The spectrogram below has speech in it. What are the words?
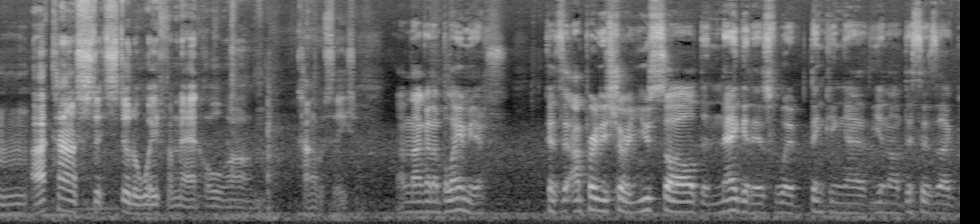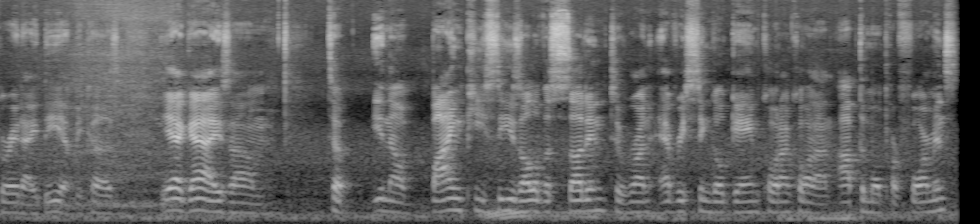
Mhm. I kind of st- stood away from that whole um conversation. I'm not gonna blame you, because I'm pretty sure you saw the negatives with thinking, uh, you know, this is a great idea because, yeah, guys, um, to you know buying PCs all of a sudden to run every single game, quote unquote, on optimal performance.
